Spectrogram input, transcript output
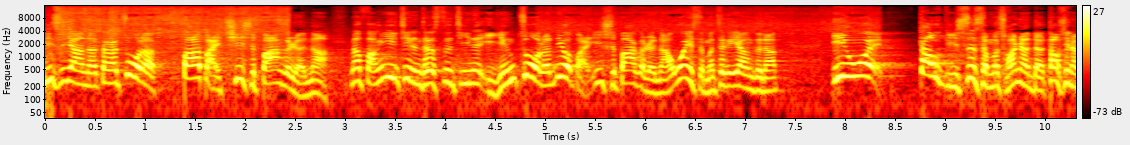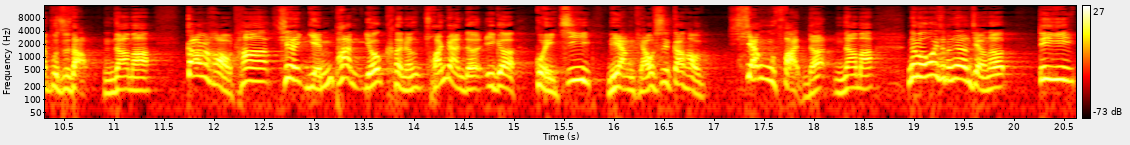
PCR 呢，大概做了八百七十八个人呐、啊。那防疫计程车司机呢，已经做了六百一十八个人呐、啊。为什么这个样子呢？因为到底是什么传染的，到现在不知道，你知道吗？刚好他现在研判有可能传染的一个轨迹，两条是刚好相反的，你知道吗？那么为什么这样讲呢？第一，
